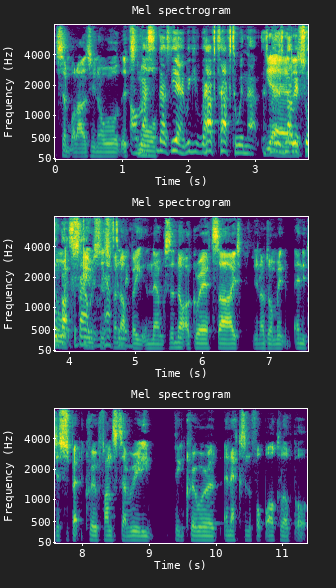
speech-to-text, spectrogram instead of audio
Simple as you know, it's oh, no. That's, that's, yeah, we have to have to win that. There's yeah, no, there's no, no excuses for not win. beating them because they're not a great side. You know, I don't mean any disrespect to Crewe fans because I really think Crewe are an excellent football club, but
